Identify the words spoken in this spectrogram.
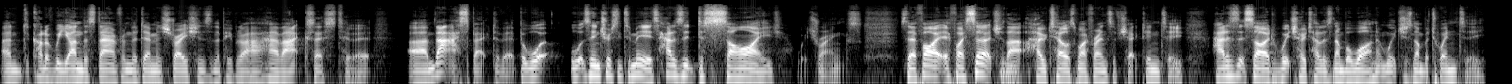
and kind of we understand from the demonstrations and the people that have access to it um, that aspect of it. But what what's interesting to me is how does it decide which ranks? So if I if I search for that hotels my friends have checked into, how does it decide which hotel is number one and which is number twenty?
